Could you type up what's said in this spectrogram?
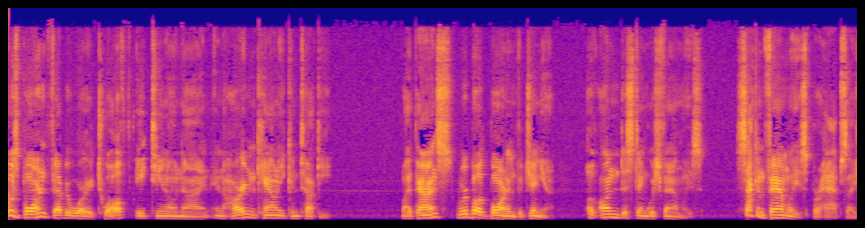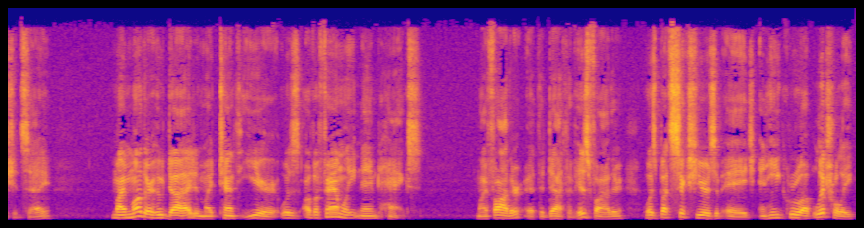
was born February 12, 1809, in Hardin County, Kentucky. My parents were both born in Virginia, of undistinguished families. Second families, perhaps I should say. My mother, who died in my tenth year, was of a family named Hanks. My father, at the death of his father, was but six years of age, and he grew up literally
